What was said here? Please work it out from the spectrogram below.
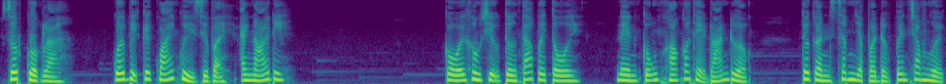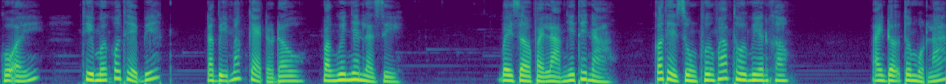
Rốt cuộc là cô ấy bị cái quái quỷ gì vậy? Anh nói đi. Cô ấy không chịu tương tác với tôi nên cũng khó có thể đoán được. Tôi cần xâm nhập vào được bên trong người cô ấy thì mới có thể biết là bị mắc kẹt ở đâu và nguyên nhân là gì. Bây giờ phải làm như thế nào? Có thể dùng phương pháp thôi miên không? Anh đợi tôi một lát.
